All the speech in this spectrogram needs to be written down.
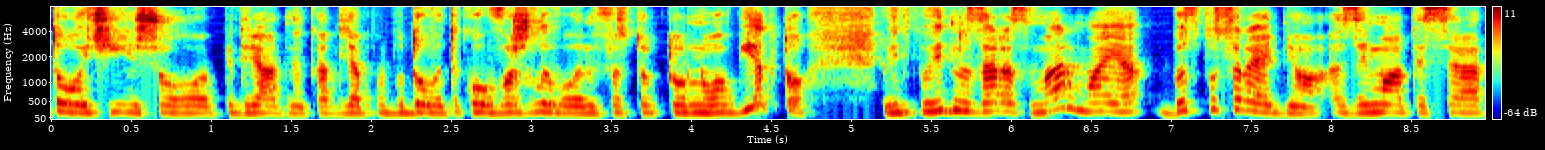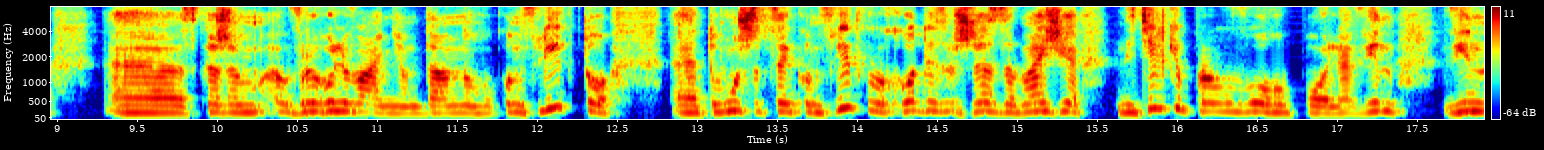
того чи іншого підрядника для побудови такого важливого інфраструктурного об'єкту. Відповідно, зараз мер має безпосередньо займатися, е, скажімо, врегулюванням даного конфлікту, е, тому що цей конфлікт виходить вже за межі не тільки правового поля, він, він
